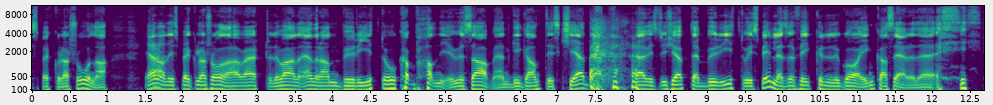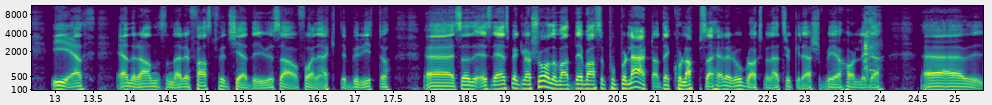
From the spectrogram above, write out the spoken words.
spekulasjoner. En av de spekulasjonene har vært Det var en, en eller annen burrito-kampanje i USA med en gigantisk kjede. Der hvis du kjøpte burrito i spillet, så fikk, kunne du gå og innkassere det i en, en eller annen sånn fastfood-kjede i USA og få en ekte burrito. Uh, så det, det er en spekulasjon om at det var så populært at det kollapsa hele Roblox, men jeg tror ikke det er så mye hold i det. Uh,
